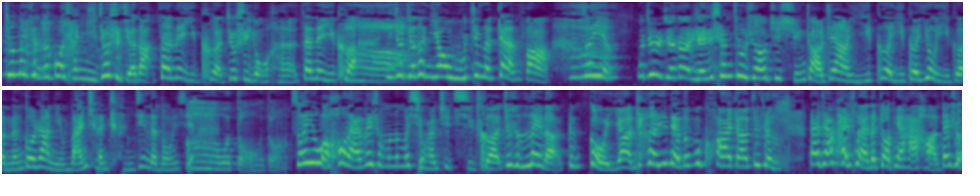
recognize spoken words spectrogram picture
就那整个过程，你就是觉得在那一刻就是永恒，在那一刻你就觉得你要无尽的绽放，所以。我就是觉得人生就是要去寻找这样一个一个又一个能够让你完全沉浸的东西。哦，我懂，我懂。所以我后来为什么那么喜欢去骑车，就是累的跟狗一样，真的一点都不夸张，就是。大家拍出来的照片还好，但是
